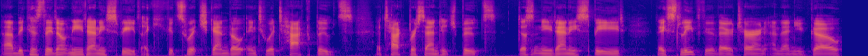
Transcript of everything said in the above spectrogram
uh, because they don't need any speed. Like you could switch Genbo into attack boots, attack percentage boots. Doesn't need any speed. They sleep through their turn and then you go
